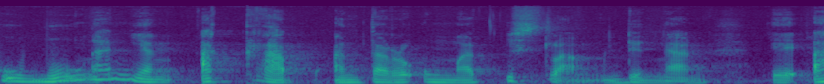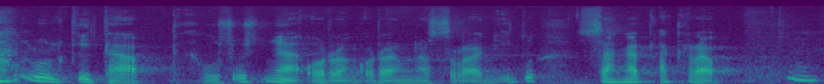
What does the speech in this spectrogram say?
hubungan yang akrab antara umat Islam dengan eh, Ahlul Kitab, khususnya orang-orang Nasrani itu sangat akrab. Hmm.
